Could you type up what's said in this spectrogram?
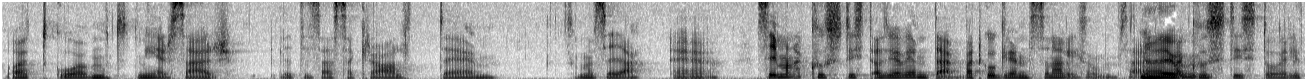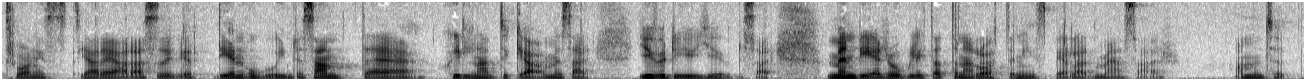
Och att gå mot ett mer så här, lite så här sakralt, eh, ska man säga, eh, säger man akustiskt? Alltså jag vet inte, vart går gränserna liksom? Så här, jag- akustiskt och elektroniskt, jada jada. Alltså det, är en ointressant eh, skillnad tycker jag. Men så här, ljud är ju ljud. Så här. Men det är roligt att den här låten är inspelad med så här, ja men typ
